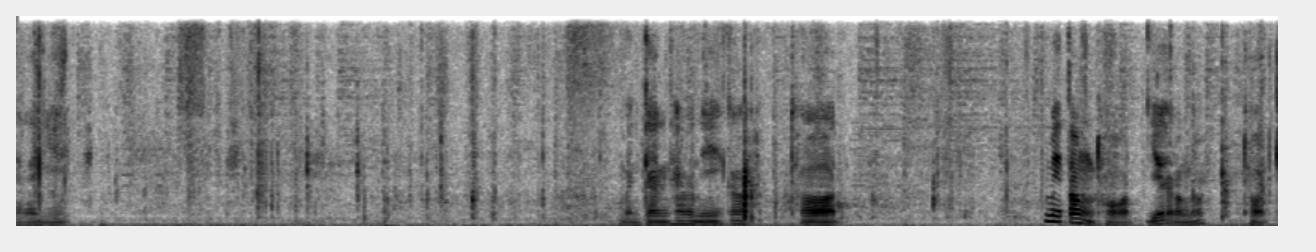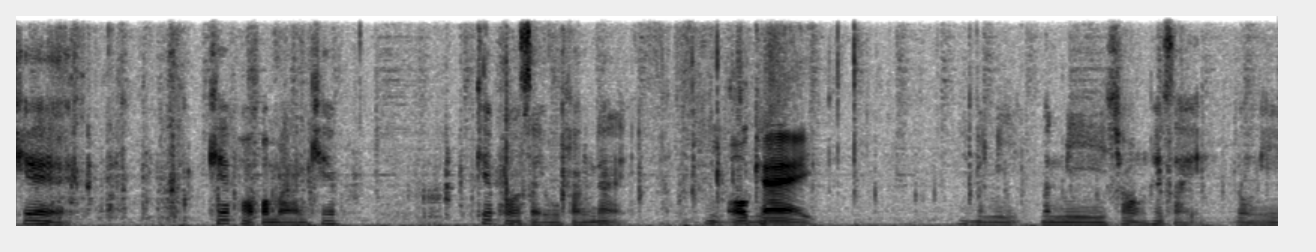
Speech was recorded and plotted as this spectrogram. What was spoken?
อะไรอย่างนี้ เหมือนกันครับอันนี้ก็ถอด ไม่ต้องถอดเยอะหรอกเนาะถอดแค่ แค่พอประมาณแค่แค่พอใส่หูฟังได้นี่ Okay. นี่มันมีมันมีช่องให้ใส่ตรงนี้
